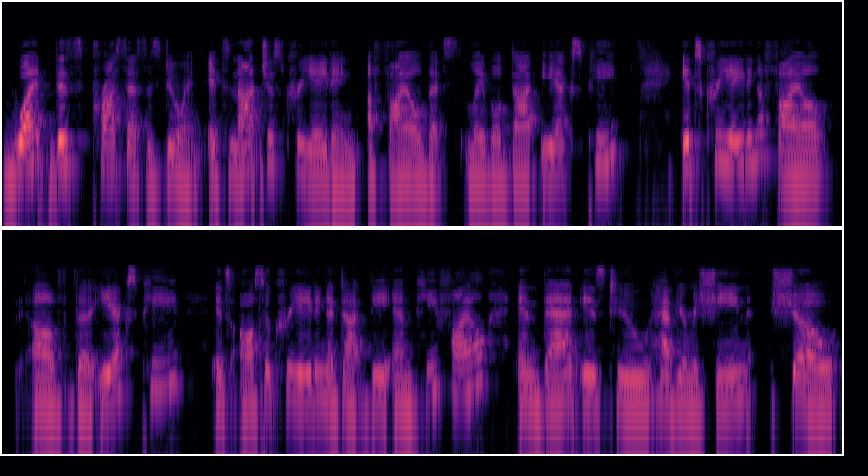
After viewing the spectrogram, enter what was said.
what this process is doing. It's not just creating a file that's labeled .exp. It's creating a file of the exp. It's also creating a .bmp file, and that is to have your machine show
